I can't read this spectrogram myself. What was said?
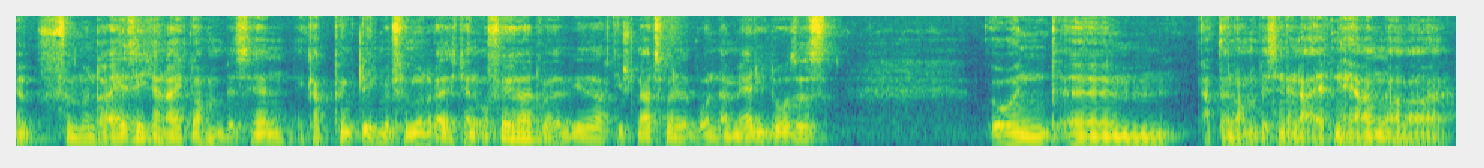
Ja, 35, dann habe ich noch ein bisschen, ich habe pünktlich mit 35 dann aufgehört, weil wie gesagt, die Schmerzmittel wurden dann mehr die Dosis. Und ähm, habe dann noch ein bisschen in der alten Herren, aber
